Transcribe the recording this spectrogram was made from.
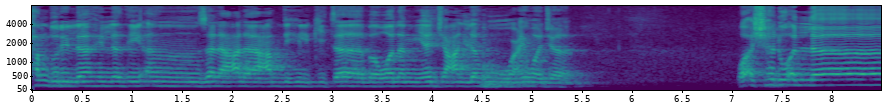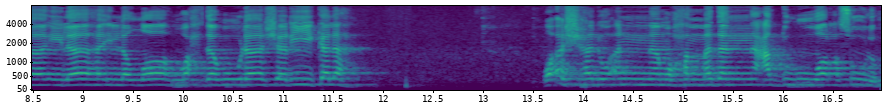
الحمد لله الذي أنزل على عبده الكتاب ولم يجعل له عوجا. وأشهد أن لا إله إلا الله وحده لا شريك له. وأشهد أن محمدا عبده ورسوله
